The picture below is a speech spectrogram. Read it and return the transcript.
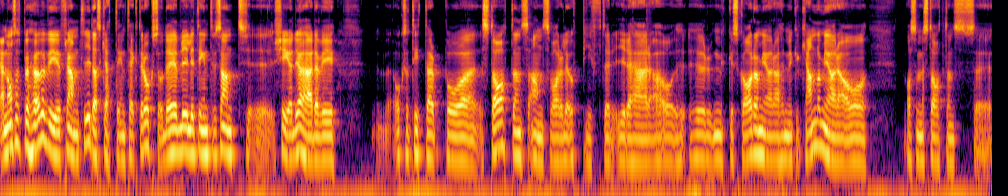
Ja, någonstans behöver vi ju framtida skatteintäkter också. Det blir lite intressant eh, kedja här där vi också tittar på statens ansvar eller uppgifter i det här. Och hur mycket ska de göra? Hur mycket kan de göra? Och vad som är statens eh,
